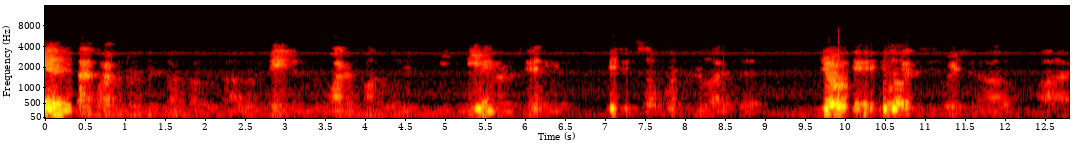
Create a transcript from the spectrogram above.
that's why when we about this uh, limitation with why responsibility is meaning and understanding it, so important to realize that, you know, if, you look at the situation of uh,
